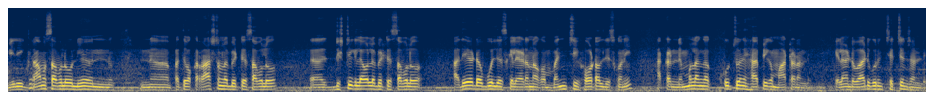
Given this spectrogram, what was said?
మీరు ఈ గ్రామ సభలు ప్రతి ఒక్క రాష్ట్రంలో పెట్టే సభలు డిస్టిక్ లెవెల్లో పెట్టే సభలు అదే డబ్బులు తీసుకెళ్ళి ఏడన్నా ఒక మంచి హోటల్ తీసుకొని అక్కడ నిమ్మలంగా కూర్చొని హ్యాపీగా మాట్లాడండి. ఇలాంటి వాటి గురించి చర్చించండి.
